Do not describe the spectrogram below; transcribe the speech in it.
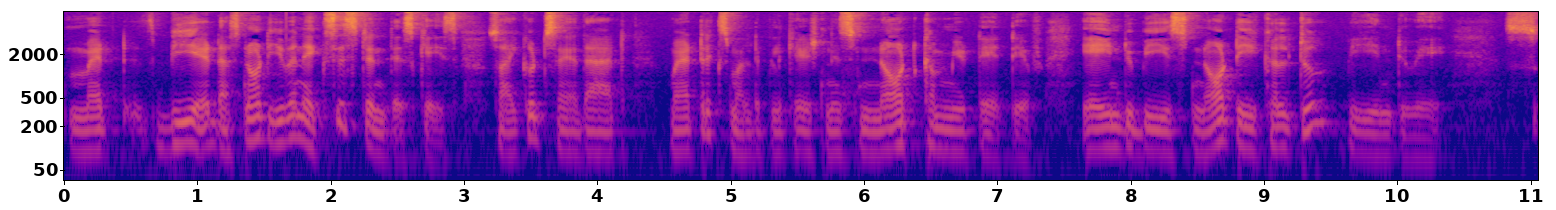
BA does not even exist in this case. So I could say that matrix multiplication is not commutative. A into B is not equal to B into A. So,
